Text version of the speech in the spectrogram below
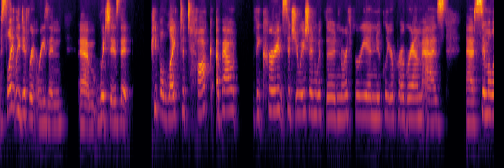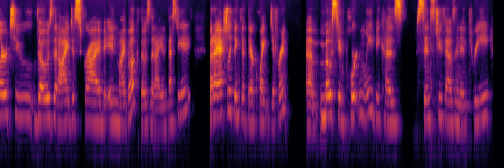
a slightly different reason, um, which is that people like to talk about the current situation with the North Korean nuclear program as uh, similar to those that I describe in my book, those that I investigate. But I actually think that they're quite different. Um, most importantly, because since 2003,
